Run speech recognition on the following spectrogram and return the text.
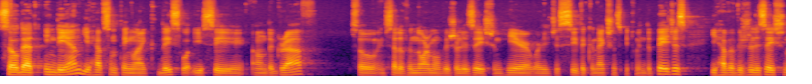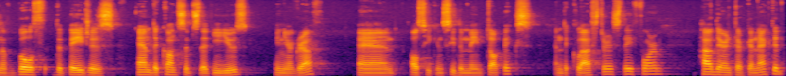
So that in the end, you have something like this, what you see on the graph. So instead of a normal visualization here, where you just see the connections between the pages, you have a visualization of both the pages and the concepts that you use in your graph. And also you can see the main topics and the clusters they form, how they're interconnected,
